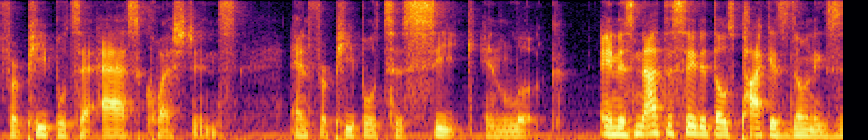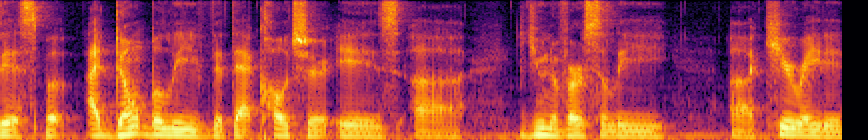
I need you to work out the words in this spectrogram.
for people to ask questions and for people to seek and look and it's not to say that those pockets don't exist, but I don't believe that that culture is uh, universally uh, curated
